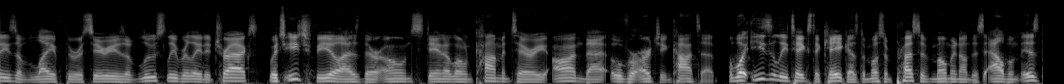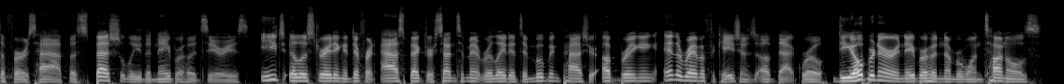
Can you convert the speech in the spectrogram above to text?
realities of life through a series of loosely related tracks, which each feel as their own standalone commentary on that overarching concept. What easily takes the cake as the most impressive moment on this album is the first half, especially the Neighborhood series, each illustrating a different aspect or sentiment related to moving past your upbringing and the ramifications of that growth. The opener in Neighborhood Number One Tunnels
